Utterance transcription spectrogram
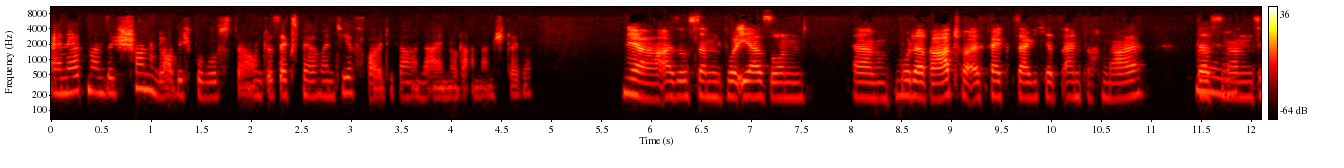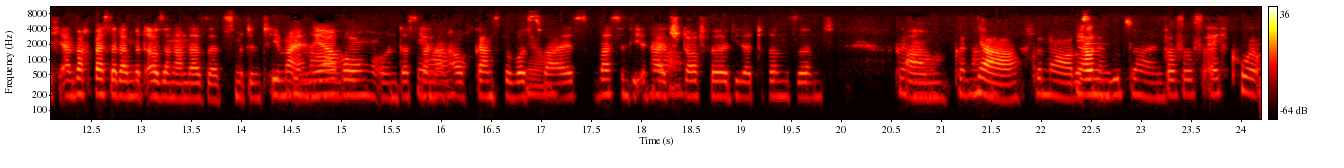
ernährt man sich schon, glaube ich, bewusster und ist experimentierfreudiger an der einen oder anderen Stelle. Ja, also ist dann wohl eher so ein ähm, Moderator-Effekt, sage ich jetzt einfach mal, dass mhm. man sich einfach besser damit auseinandersetzt, mit dem Thema genau. Ernährung und dass man ja. dann auch ganz bewusst ja. weiß, was sind die Inhaltsstoffe, ja. die da drin sind. Genau, ähm, genau. Ja, genau, das ja, kann gut sein. Das ist echt cool.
